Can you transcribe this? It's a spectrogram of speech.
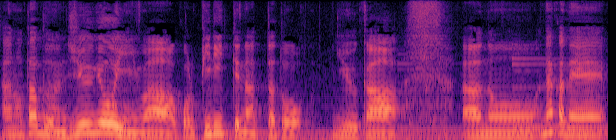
あの多分従業員はこれピリってなったというかあのなんかね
